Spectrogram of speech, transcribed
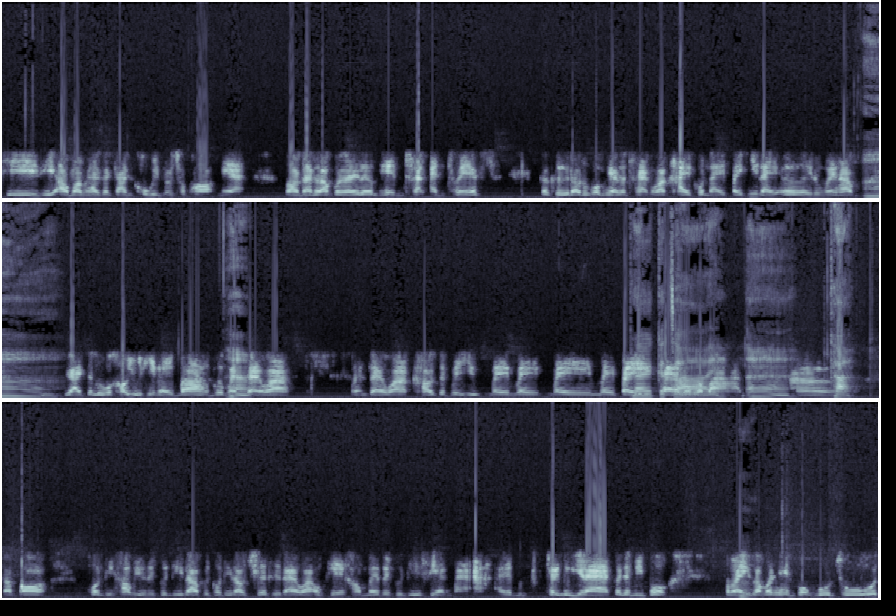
ที่ที่เอามาแผนจัดการโควิดโดยเฉพาะเนี่ย ตอนนั้นเราก็ได้เริ่มเห็น track and trace ก็คือเราทุกคนพยายามจะ track ว่าใครคนไหนไปที่ไหนเอ่ยถูกไหมครับอ่าอยากจะรู้ว่าเขาอยู่ที่ไหนบ้าง เพื่อมั่นค่ะใจว่า มั่นใจว่าเขาจะไม่ยุไม่ไม่ไม่ไม่ไปแพร่กระแพร่จาโรคระยบาดอ่าเออค่ะ แล้วก็ คนที่เข้ามาอยู่ในพื้นที่เราเป็นคนที่เราเชื่อถือได้ว่าโอเคเขาไม่ไปพื้นที่เสี่ยงมาอะอันนี้เป็นเทคโนโลยีแรกก็จะมีพวกสมัยอืมเราก็จะเห็นพวกบลูทูธ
